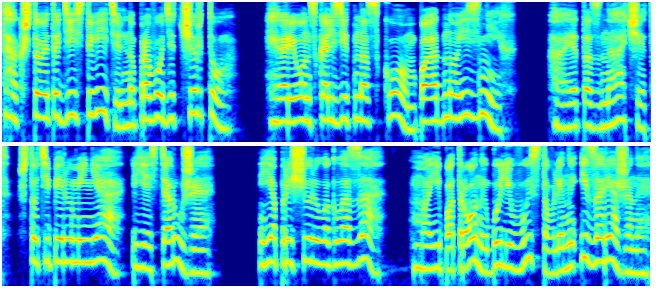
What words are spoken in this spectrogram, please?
Так что это действительно проводит черту. И Орион скользит носком по одной из них. А это значит, что теперь у меня есть оружие. Я прищурила глаза. Мои патроны были выставлены и заряжены.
